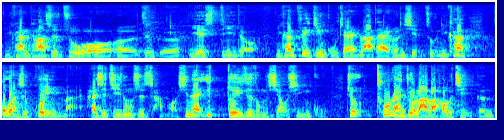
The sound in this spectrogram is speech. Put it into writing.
你看它是做呃这个 ESD 的哦。你看最近股价也拉抬很显著。你看不管是贵买还是集中市场哦，现在一堆这种小型股就突然就拉了好几根，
